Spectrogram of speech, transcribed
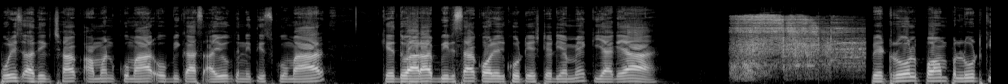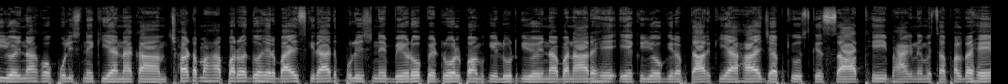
पुलिस अधीक्षक अमन कुमार उप विकास आयुक्त नीतीश कुमार के द्वारा बिरसा कॉलेज खूंटी स्टेडियम में किया गया। पेट्रोल पंप लूट की योजना को पुलिस ने किया नाकाम। छठ महापर्व 2022 की रात पुलिस ने बेड़ो पेट्रोल पंप की लूट की योजना बना रहे एक युवक गिरफ़्तार किया है, जबकि उसके साथ ही भागने में सफल रहे।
